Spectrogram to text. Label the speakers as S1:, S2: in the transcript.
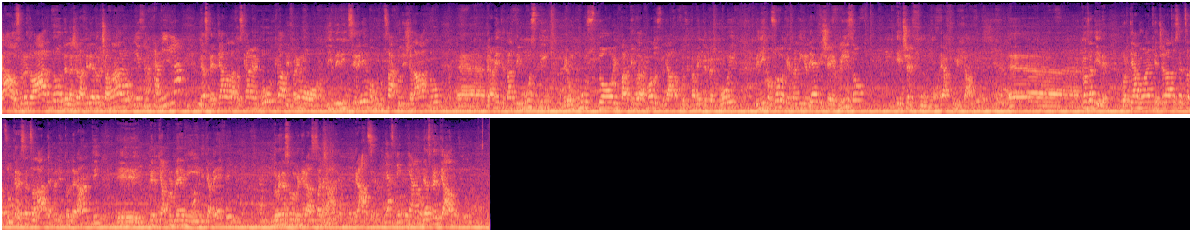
S1: Ciao, sono Edoardo della gelateria Dolce Amaro.
S2: Io sono Camilla.
S1: Vi aspettiamo alla Toscana in bocca, vi, faremo, vi delizieremo con un sacco di gelato, eh, veramente tanti gusti e un gusto in particolar modo studiato appositamente per voi. Vi dico solo che tra gli ingredienti c'è il riso e c'è il fumo, è affumicato. Eh, cosa dire? Portiamo anche il gelato senza zucchero e senza latte per gli intolleranti e per chi ha problemi di diabete dovete solo venire a assaggiare. Grazie.
S2: Vi aspettiamo.
S1: Vi aspettiamo.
